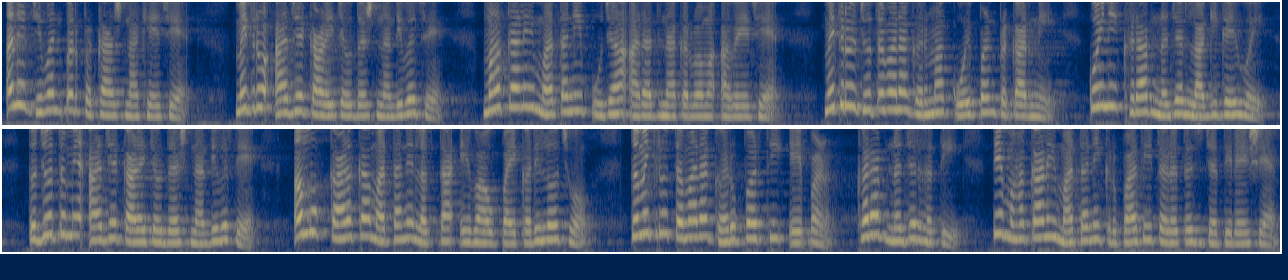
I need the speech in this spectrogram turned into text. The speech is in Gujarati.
અને જીવન પર પ્રકાશ નાખે છે. મિત્રો, આજે કાળી ચૌદશના દિવસે મહાકાળી માતાની પૂજા આરાધના કરવામાં આવે છે. મિત્રો, જો તમારા ઘરમાં કોઈ પણ પ્રકારની કોઈની ખરાબ નજર લાગી ગઈ હોય, તો જો તમે આજે કાળી ચૌદશના દિવસે અમુક કાળકા માતાને લગતા એવા ઉપાય કરી લો છો, તો મિત્રો, તમારા ઘર ઉપરથી એ પણ ખરાબ નજર હતી તે મહાકાળી માતાની કૃપાથી તરત જ જતી રહેશે.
